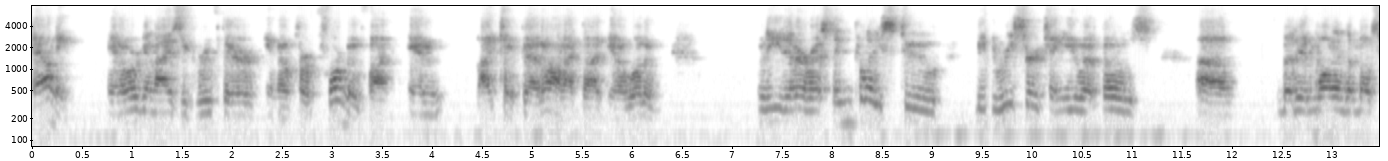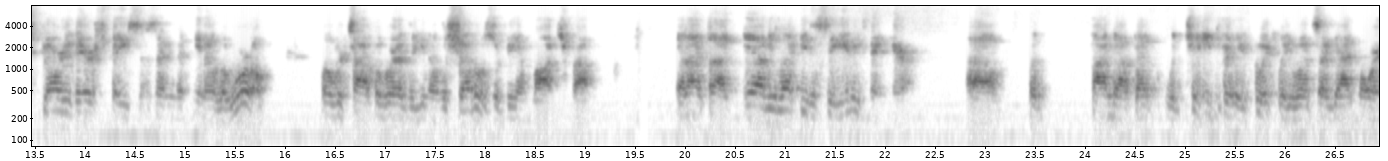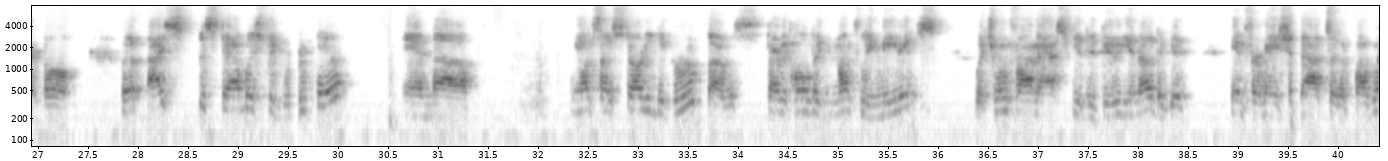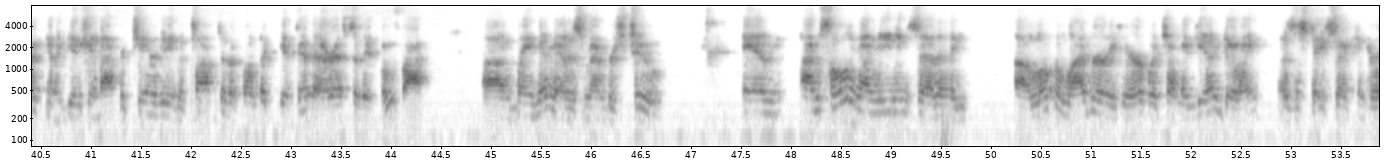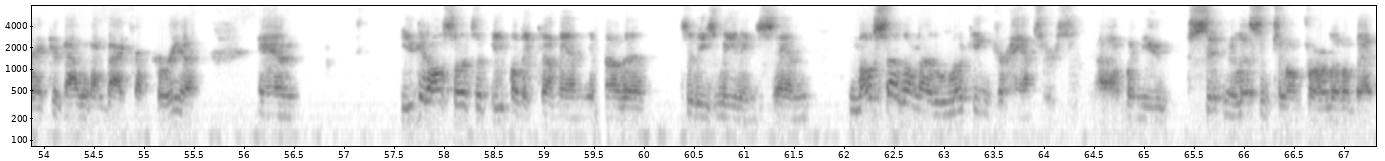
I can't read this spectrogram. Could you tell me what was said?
county and organize a group there, you know, for for MUFON, and I took that on. I thought, you know, what a neat, interesting place to be researching UFOs, uh, but in one of the most guarded airspaces in the, you know the world, over top of where the you know the shuttles are being launched from. And I thought, yeah, I'd be lucky to see anything here, um, but found out that would change very quickly once I got more involved. But I established a group there, and uh, once I started the group, I was started holding monthly meetings, which MUFON asks you to do, you know, to get information out to the public, and it gives you an opportunity to talk to the public, get them interested in MUFON, uh, and bring them in as members too. And I was holding my meetings at a, a, local library here, which I'm again doing as a state section director now that I'm back from Korea. And you get all sorts of people that come in, you know, the, to these meetings, and most of them are looking for answers uh, when you sit and listen to them for a little bit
